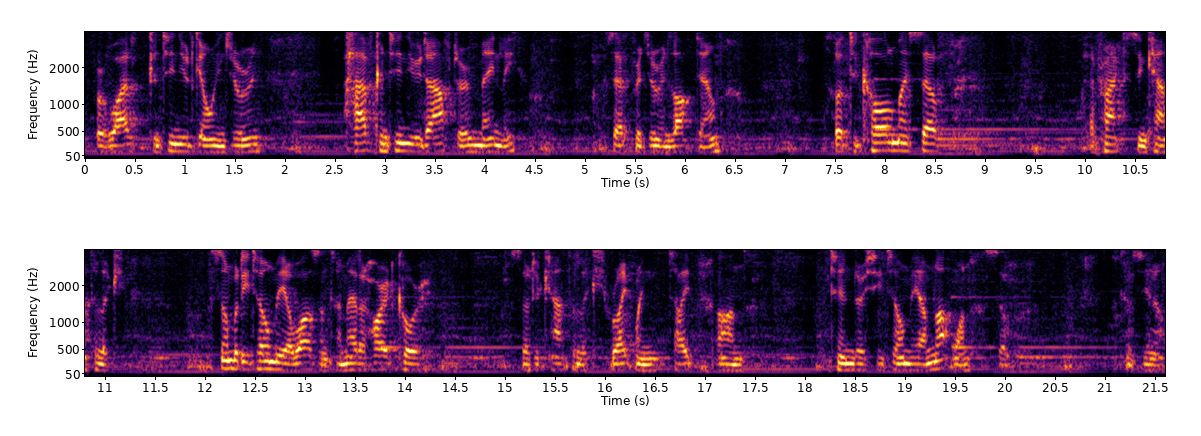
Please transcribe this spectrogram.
for a while, continued going during, have continued after mainly, except for during lockdown. But to call myself a practicing Catholic, somebody told me I wasn't. I met a hardcore sort of Catholic right wing type on Tinder. She told me I'm not one, so, because, you know,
